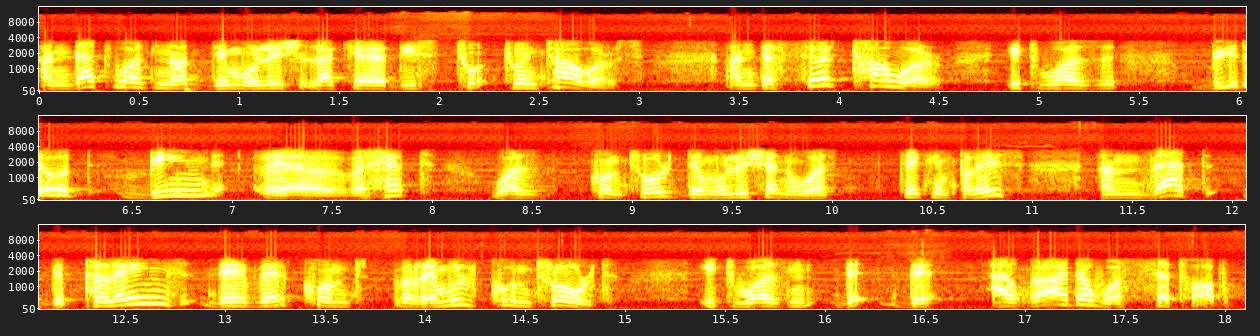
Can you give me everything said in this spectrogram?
and that was not demolished like uh, these tw- twin towers. And the third tower, it was without being uh, hit, was controlled demolition was taking place, and that the planes they were con- remote controlled. It was the, the Al Qaeda was set up.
